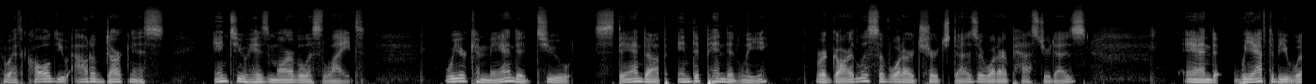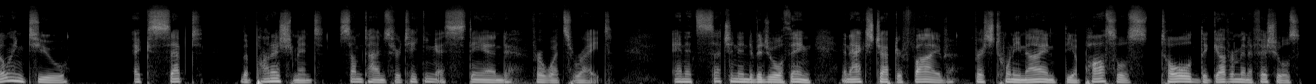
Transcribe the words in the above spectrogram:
who hath called you out of darkness into his marvelous light. We are commanded to stand up independently, regardless of what our church does or what our pastor does, and we have to be willing to accept the punishment sometimes for taking a stand for what's right. And it's such an individual thing. In Acts chapter 5, verse 29, the apostles told the government officials,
